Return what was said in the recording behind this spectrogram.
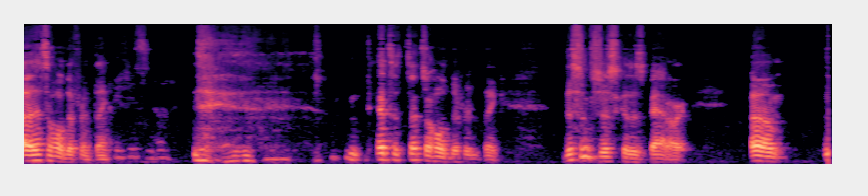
Uh, that's a whole different thing. It is not. that's a, that's a whole different thing. This one's just because it's bad art. Um,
